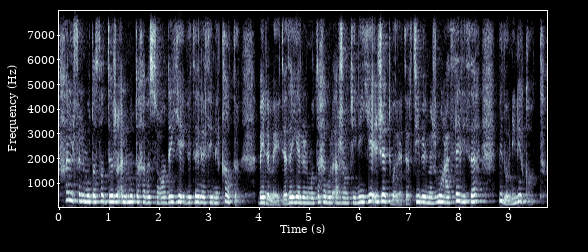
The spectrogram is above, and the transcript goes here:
خلف المتصدر المنتخب السعودي بثلاث نقاط بينما يتذيل المنتخب الأرجنتيني جدول ترتيب المجموعة الثالثة بدون نقاط.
